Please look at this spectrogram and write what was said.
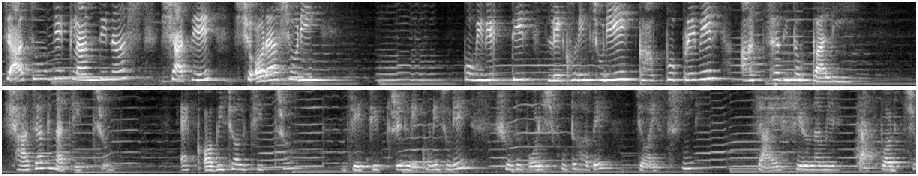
চা চুমুকে ক্লান্তি নাশ, সাথে সরাসরি কবি ব্যক্তির লেখনী চুড়িয়ে কাব্যপ্রেমের আচ্ছাদিত কালি। সাজাক না চিত্র, এক অবিচল চিত্র। যে চিত্রের লেখনী জুড়ে শুধু পরিস্ফুট হবে জয়শ্রী চায়ের শিরোনামের তাৎপর্য।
